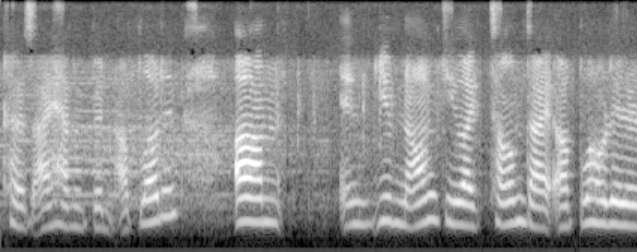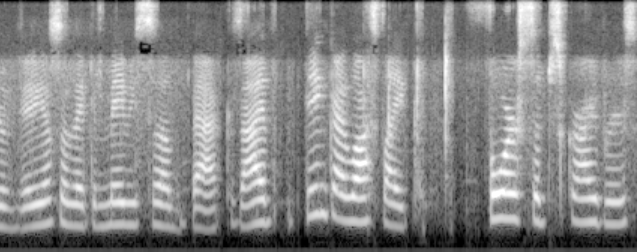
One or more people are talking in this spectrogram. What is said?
because I haven't been uploading, um, and you know them, you like tell them that I uploaded a video so they can maybe sub back? Because I think I lost like four subscribers,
